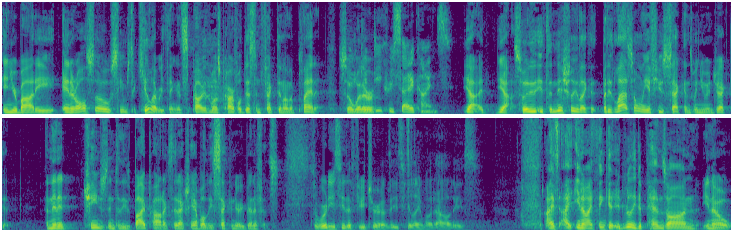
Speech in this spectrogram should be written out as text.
in your body, and it also seems to kill everything. It's probably the most powerful disinfectant on the planet. So It whether decrease cytokines. Yeah, it, yeah. So it, it's initially like, but it lasts only a few seconds when you inject it, and then it changes into these byproducts that actually have all these secondary benefits. So where do you see the future of these healing modalities? I, I you know, I think it, it really depends on you know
